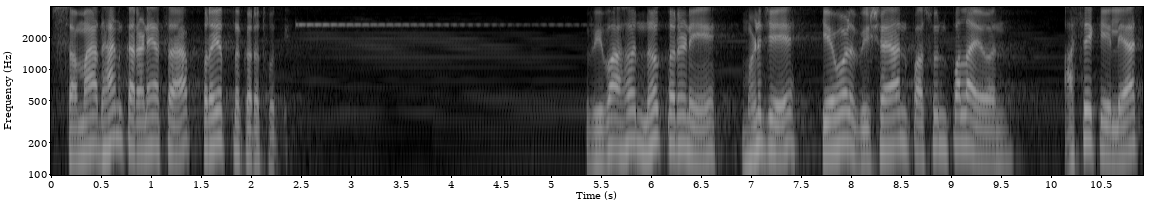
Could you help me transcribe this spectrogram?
समाधान करण्याचा प्रयत्न करत होते. विवाह न करणे म्हणजे केवळ विषयांपासून पलायन असे केल्यास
